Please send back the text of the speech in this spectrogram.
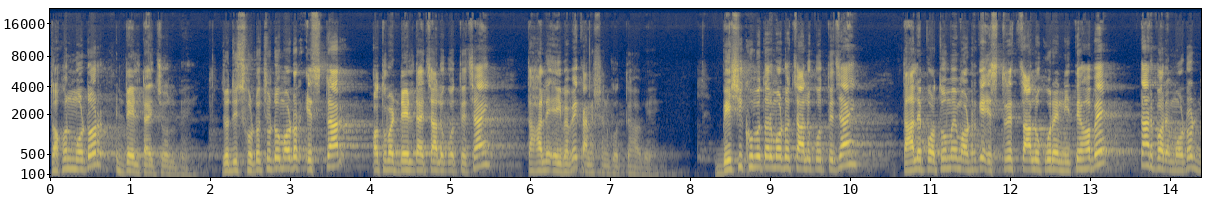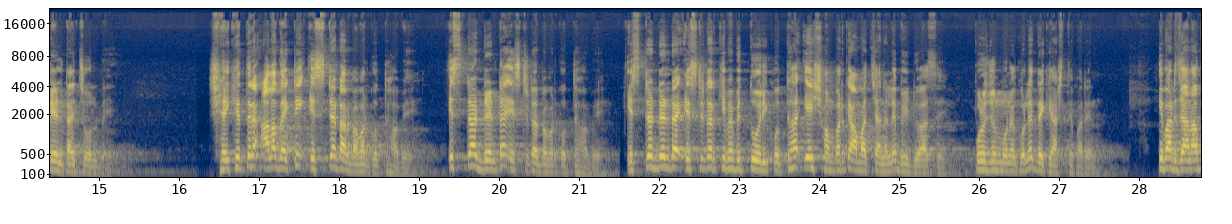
তখন মোটর ডেল্টায় চলবে। যদি ছোট ছোট মোটর স্টার অথবা ডেল্টায় চালু করতে চাই তাহলে এইভাবে কানেকশন করতে হবে। বেশি ক্ষমতার মোটর চালু করতে চাই তাহলে প্রথমে মোটরকে স্টারে চালু করে নিতে হবে, তারপরে মোটর ডেল্টায় চলবে। সেই ক্ষেত্রে আলাদা একটি স্টেটার ব্যবহার করতে হবে। স্টার ডেল্টা স্টেটার ব্যবহার করতে হবে। স্টার ডেল্টা স্টেটার কীভাবে তৈরি করতে হয়, এই সম্পর্কে আমার চ্যানেলে ভিডিও আছে। প্রয়োজন মনে করলে দেখে আসতে পারেন। এবার জানাব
